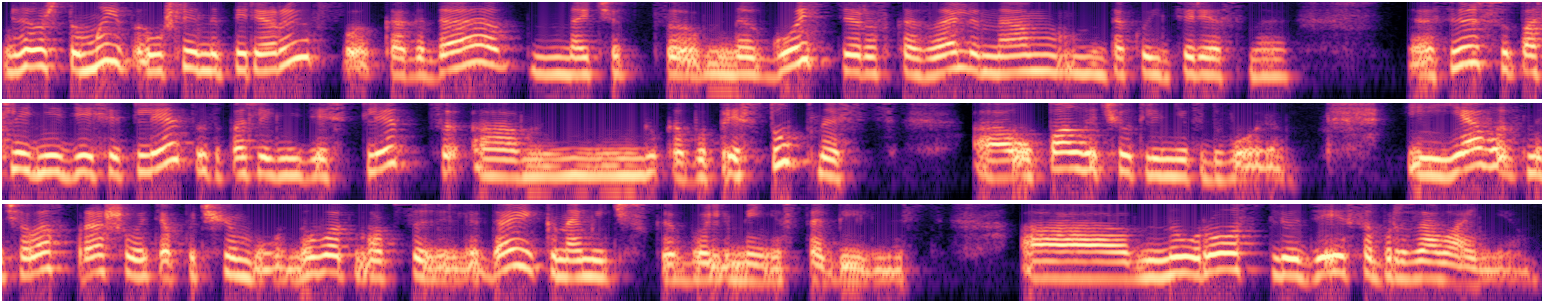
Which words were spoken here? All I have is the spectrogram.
Потому что мы ушли на перерыв, когда значит, гости рассказали нам такую интересную свидетельство, что последние 10 лет, за последние 10 лет ну, как бы преступность а, упала чуть ли не вдвое. И я вот начала спрашивать, а почему? Ну вот мы обсудили, да, экономическая более-менее стабильность, ну, рост людей с образованием.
